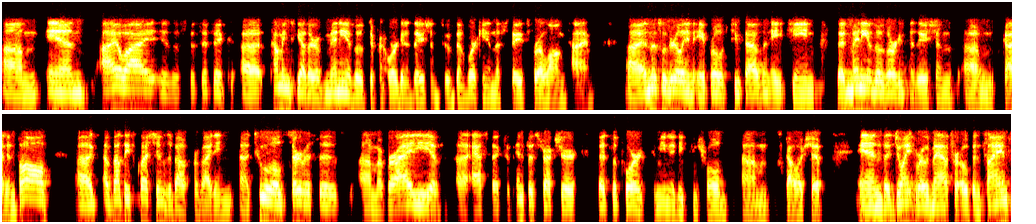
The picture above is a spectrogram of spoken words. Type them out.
Um, and IOI is a specific uh, coming together of many of those different organizations who have been working in this space for a long time. Uh, and this was really in April of 2018 that many of those organizations um, got involved uh, about these questions about providing uh, tools, services, um, a variety of uh, aspects of infrastructure that support community-controlled um, scholarship. And the Joint Roadmap for Open Science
